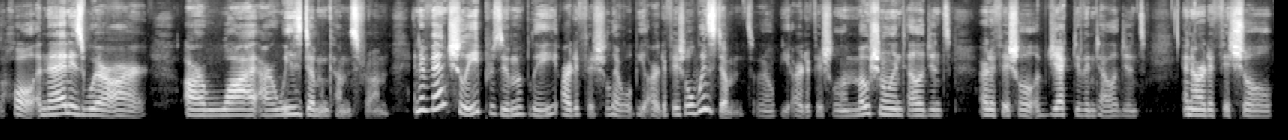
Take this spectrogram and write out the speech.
a whole. And that is where our our why our wisdom comes from. And eventually, presumably, artificial there will be artificial wisdom. So there will be artificial emotional intelligence, artificial objective intelligence, and artificial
